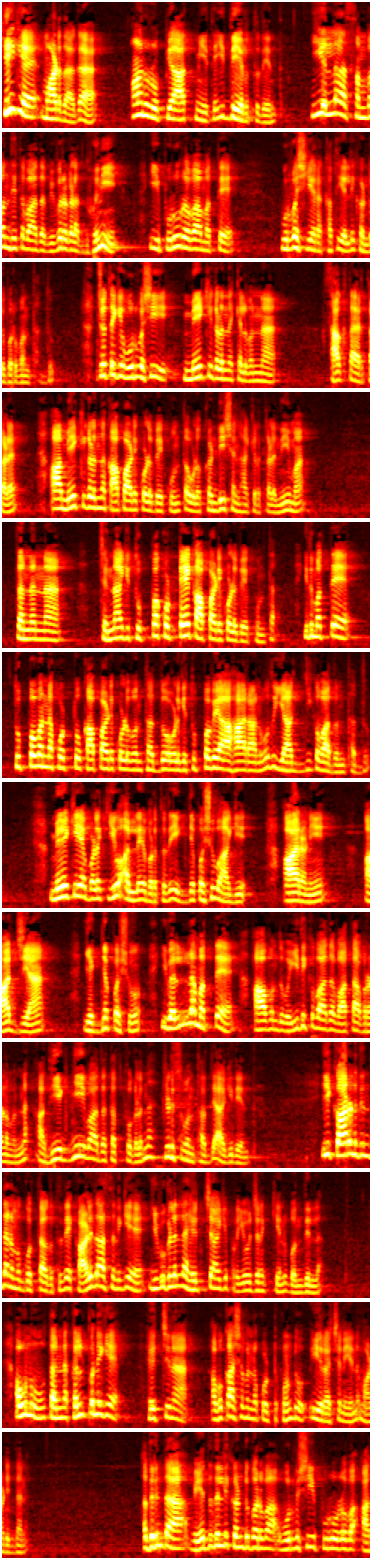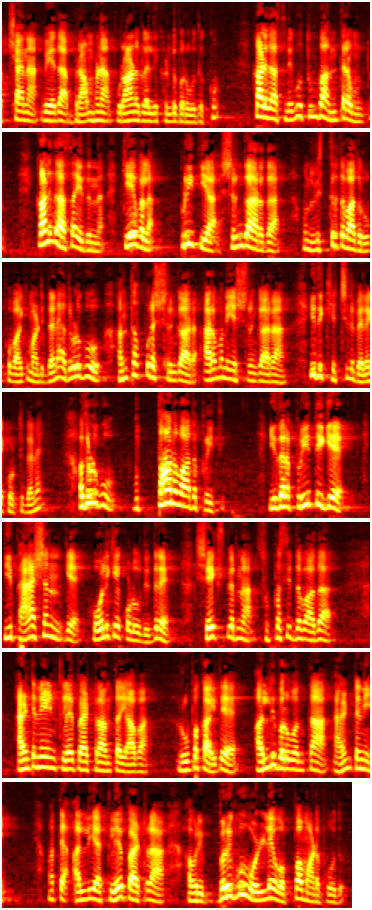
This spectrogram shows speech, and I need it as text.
ಹೀಗೆ ಮಾಡಿದಾಗ ಅನುರೂಪ್ಯ ಆತ್ಮೀಯತೆ ಇದ್ದೇ ಇರುತ್ತದೆ ಅಂತ. ಈ ಎಲ್ಲ ಸಂಬಂಧಿತವಾದ ವಿವರಗಳ ಧ್ವನಿ ಈ ಪುರೂರವ ಮತ್ತು ಉರ್ವಶಿಯರ ಕಥೆಯಲ್ಲಿ ಕಂಡುಬರುವಂಥದ್ದು. ಜೊತೆಗೆ ಊರ್ವಶಿ ಮೇಕೆಗಳನ್ನು ಕೆಲವನ್ನ ಸಾಕ್ತಾ ಇರ್ತಾಳೆ. ಆ ಮೇಕೆಗಳನ್ನು ಕಾಪಾಡಿಕೊಳ್ಳಬೇಕು ಅಂತ ಅವಳು ಕಂಡೀಷನ್ ಹಾಕಿರ್ತಾಳೆ, ನಿಯಮ. ತನ್ನನ್ನು ಚೆನ್ನಾಗಿ ತುಪ್ಪ ಕೊಟ್ಟೇ ಕಾಪಾಡಿಕೊಳ್ಳಬೇಕು ಅಂತ. ಇದು ಮತ್ತೆ ತುಪ್ಪವನ್ನು ಕೊಟ್ಟು ಕಾಪಾಡಿಕೊಳ್ಳುವಂಥದ್ದು ಅವಳಿಗೆ ತುಪ್ಪವೇ ಆಹಾರ ಅನ್ನುವುದು ಯಾಜ್ಞಿಕವಾದಂಥದ್ದು. ಮೇಕೆಯ ಬಳಕೆಯು ಅಲ್ಲೇ ಬರುತ್ತದೆ, ಯಜ್ಞಪಶುವಾಗಿ. ಆರಣಿ, ಆಜ್ಯ, ಯಜ್ಞಪಶು ಇವೆಲ್ಲ ಮತ್ತೆ ಆ ಒಂದು ವೈದಿಕವಾದ ವಾತಾವರಣವನ್ನು ಅಧಿಯಜ್ಞೀಯವಾದ ತತ್ವಗಳನ್ನು ತಿಳಿಸುವಂಥದ್ದೇ ಆಗಿದೆ ಅಂತ. ಈ ಕಾರಣದಿಂದ ನಮಗೆ ಗೊತ್ತಾಗುತ್ತದೆ ಕಾಳಿದಾಸನಿಗೆ ಇವುಗಳೆಲ್ಲ ಹೆಚ್ಚಾಗಿ ಪ್ರಯೋಜನಕ್ಕೇನು ಬಂದಿಲ್ಲ. ಅವನು ತನ್ನ ಕಲ್ಪನೆಗೆ ಹೆಚ್ಚಿನ ಅವಕಾಶವನ್ನು ಕೊಟ್ಟುಕೊಂಡು ಈ ರಚನೆಯನ್ನು ಮಾಡಿದ್ದಾನೆ. ಅದರಿಂದ ವೇದದಲ್ಲಿ ಕಂಡುಬರುವ ಉರ್ವಶಿ ಪುರೂರವ ಆಖ್ಯಾನ ವೇದ ಬ್ರಾಹ್ಮಣ ಪುರಾಣಗಳಲ್ಲಿ ಕಂಡುಬರುವುದಕ್ಕೂ ಕಾಳಿದಾಸನಿಗೂ ತುಂಬ ಅಂತರ ಉಂಟು. ಕಾಳಿದಾಸ ಇದನ್ನು ಕೇವಲ ಪ್ರೀತಿಯ ಶೃಂಗಾರದ ಒಂದು ವಿಸ್ತೃತವಾದ ರೂಪವಾಗಿ ಮಾಡಿದ್ದಾನೆ. ಅದರೊಳಗೂ ಅಂತಃಪುರ ಶೃಂಗಾರ, ಅರಮನೆಯ ಶೃಂಗಾರ, ಇದಕ್ಕೆ ಹೆಚ್ಚಿನ ಬೆಲೆ ಕೊಟ್ಟಿದ್ದಾನೆ. ಅದರೊಳಗೂ ಉತ್ಥಾನವಾದ ಪ್ರೀತಿ. ಇದರ ಪ್ರೀತಿಗೆ, ಈ ಪ್ಯಾಷನ್ಗೆ ಹೋಲಿಕೆ ಕೊಡುವುದಿದ್ದರೆ ಶೇಕ್ಸ್ಪಿಯರ್ನ ಸುಪ್ರಸಿದ್ಧವಾದ ಆಂಟನಿ ಅಂಡ್ ಕ್ಲೇಪ್ಯಾಟ್ರಾ ಅಂತ ಯಾವ ರೂಪಕ ಇದೆ ಅಲ್ಲಿ ಬರುವಂಥ ಆಂಟನಿ ಮತ್ತು ಅಲ್ಲಿಯ ಕ್ಲೇಪ್ಯಾಟ್ರಾ ಅವರಿಬ್ಬರಿಗೂ ಒಳ್ಳೆ ಒಪ್ಪ ಮಾಡಬಹುದು.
